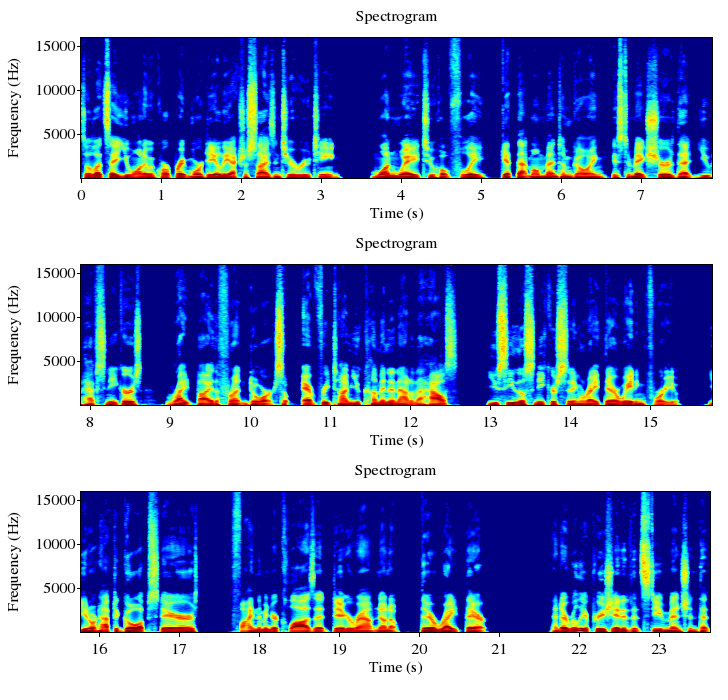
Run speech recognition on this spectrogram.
So let's say you want to incorporate more daily exercise into your routine. One way to hopefully get that momentum going is to make sure that you have sneakers right by the front door. So every time you come in and out of the house, you see those sneakers sitting right there waiting for you. You don't have to go upstairs, find them in your closet, dig around. No, no, they're right there. And I really appreciated that Steve mentioned that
